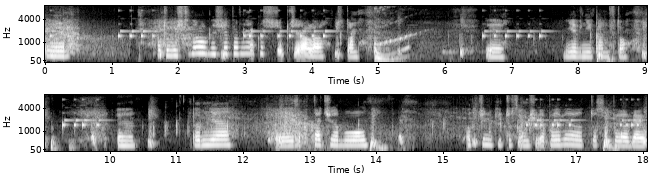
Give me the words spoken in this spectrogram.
Yy, oczywiście dałoby się pewnie jakoś szybciej, ale co tam. Yy, nie wnikam w to. Yy, pewnie zapytacie, bo odcinki czasami się nie pojawiają, czasem pojawiają.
